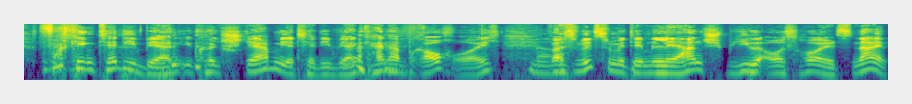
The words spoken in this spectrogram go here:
Fucking Teddybären, ihr könnt sterben, ihr Teddybären, keiner braucht euch. Was willst du mit dem Lernspiel aus Holz? Nein,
